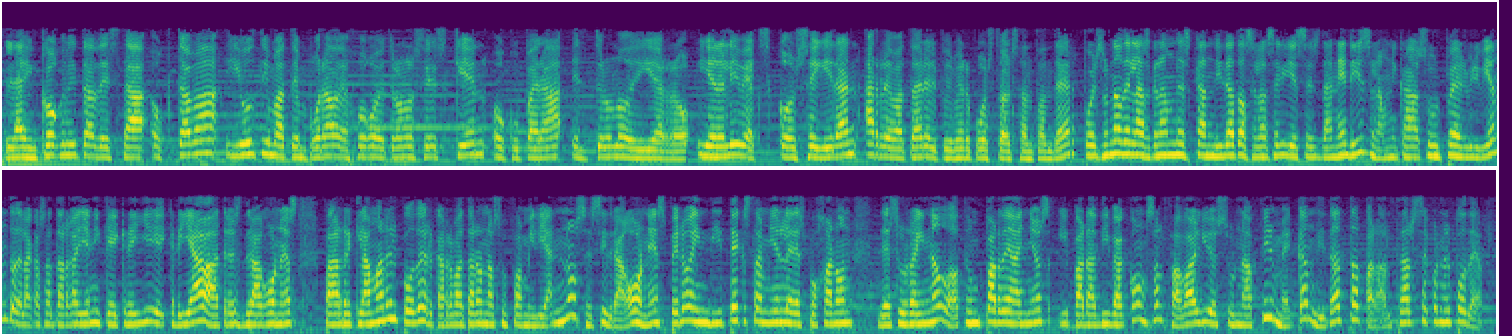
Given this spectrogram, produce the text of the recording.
La incógnita de esta octava y última temporada de Juego de Tronos es quién ocupará el trono de hierro. ¿Y en el IBEX conseguirán arrebatar el primer puesto al Santander? Pues una de las grandes candidatas en la serie es Daenerys, la única superviviente de la casa Targaryen y que creía, a tres dragones para reclamar el poder que arrebataron a su familia. No sé si dragones, pero a Inditex también le despojaron de su reinado hace un par de años y para Divacons Alfavalio es una firme candidata para alzarse con el poder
